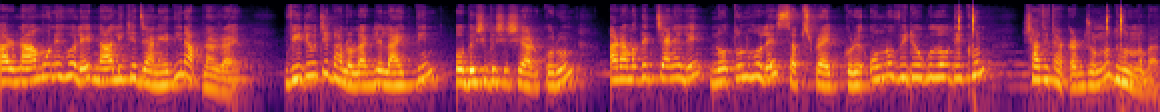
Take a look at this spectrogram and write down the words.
আর না মনে হলে না লিখে জানিয়ে দিন আপনার রায়। ভিডিওটি ভালো লাগলে লাইক দিন ও বেশি বেশি শেয়ার করুন। আর আমাদের চ্যানেলে নতুন হলে সাবস্ক্রাইব করে অন্য ভিডিওগুলোও দেখুন। সাথে থাকার জন্য ধন্যবাদ।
